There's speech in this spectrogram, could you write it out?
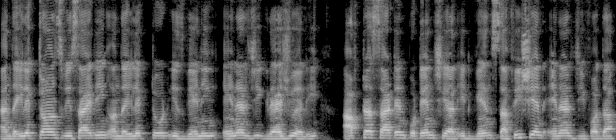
and the electrons residing on the electrode is gaining energy gradually. After certain potential, it gains sufficient energy for the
